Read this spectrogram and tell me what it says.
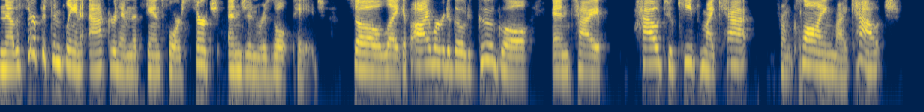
Now, the SERP is simply an acronym that stands for Search Engine Result Page. So, like if I were to go to Google and type how to keep my cat from clawing my couch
